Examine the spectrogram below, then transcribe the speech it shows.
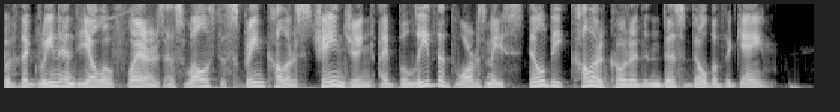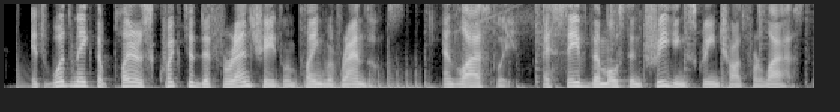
With the green and yellow flares as well as the screen colors changing, I believe the dwarves may still be color coded in this build of the game it would make the players quick to differentiate when playing with randoms. And lastly, I saved the most intriguing screenshot for last.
